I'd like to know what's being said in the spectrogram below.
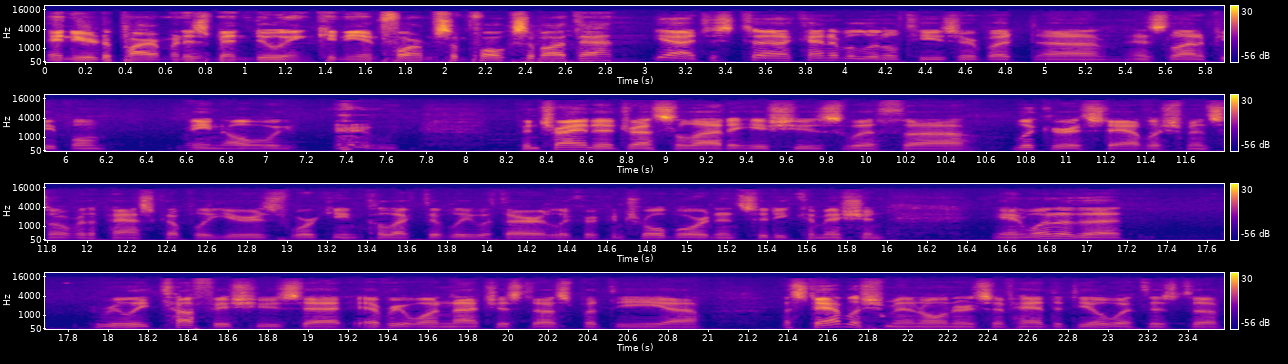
and your department has been doing. Can you inform some folks about that? Yeah, just uh, kind of a little teaser, but uh, as a lot of people may know, we, been trying to address a lot of issues with uh, liquor establishments over the past couple of years, working collectively with our Liquor Control Board and City Commission. And one of the really tough issues that everyone, not just us, but the uh, establishment owners have had to deal with is the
